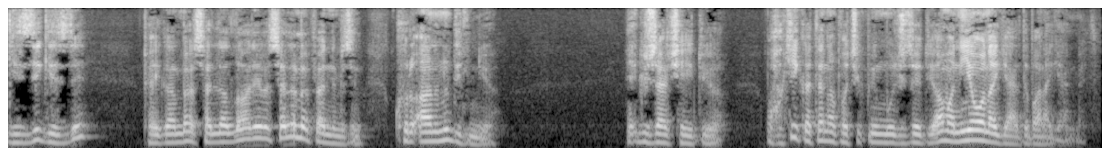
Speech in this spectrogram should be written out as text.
Gizli gizli Peygamber sallallahu aleyhi ve sellem Efendimizin Kur'an'ını dinliyor. Ne güzel şey diyor. Bu hakikaten apaçık bir mucize diyor ama niye ona geldi bana gelmedi?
